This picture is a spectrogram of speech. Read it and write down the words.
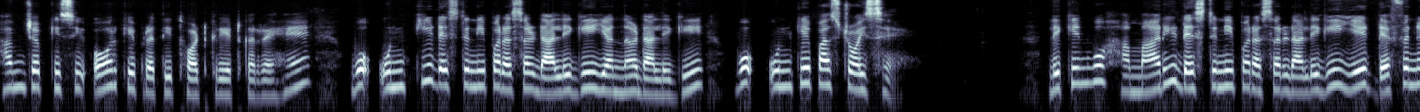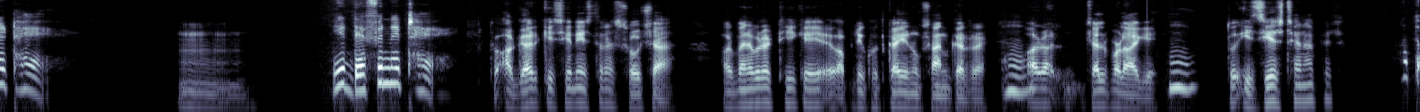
हम जब किसी और के प्रति थॉट क्रिएट कर रहे हैं वो उनकी डेस्टिनी पर असर डालेगी या न डालेगी वो उनके पास चॉइस है। लेकिन वो हमारी डेस्टिनी पर असर डालेगी ये डेफिनेट है। हम्म, ये डेफिनेट है। तो अगर किसी ने इस तरह सोचा और मैंने बोला ठीक है अपनी खुद का ही नुकसान कर रहा है। और चल पड़ा आगे। तो इजिएस्ट है ना फिर? हाँ तो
